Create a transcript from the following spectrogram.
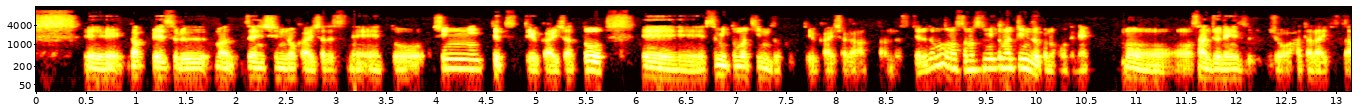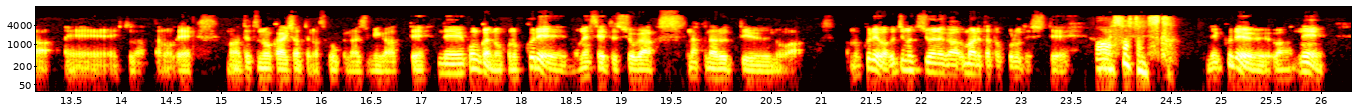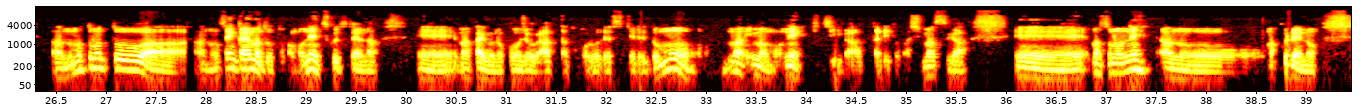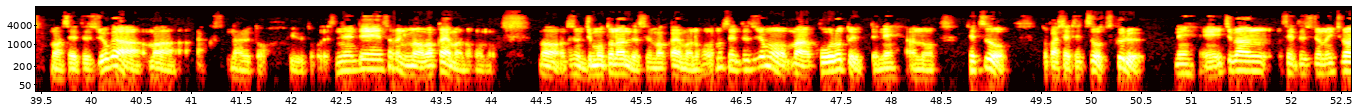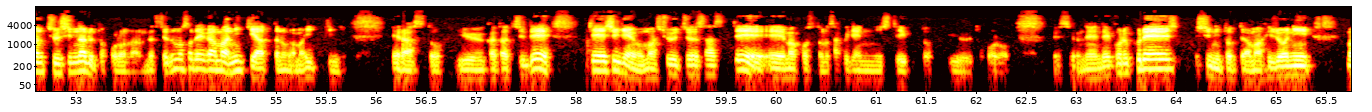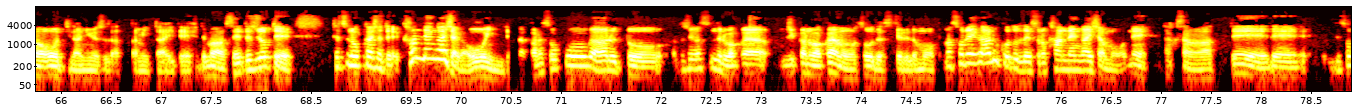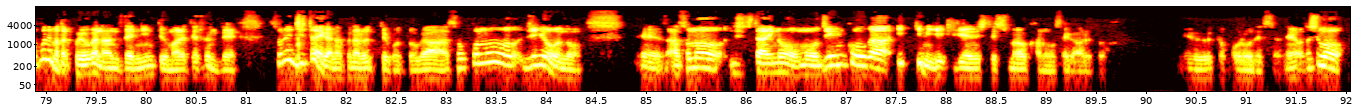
えー合併する、まあ前身の会社ですね、えっと、新日鉄っていう会社と、えー、住友金属っていう会社があったんですけれども、まあその住友金属の方でね、もう30年以上働いてた、えー人だったので、まあ鉄の会社っていうのはすごく馴染みがあって、で、今回のこのクレイのね、製鉄所がなくなるっていうのは、あの、クレはうちの父親が生まれたところでして、ああ、そうだったんですか。で、クレはね、あの、もともとは、あの、戦艦ヤマトとかもね、作ってたような、えーまあ、海軍の工場があったところですけれども、まあ、今もね、基地があったりとかしますが、えーまあ、そのね、あのーまあ、クレの、まあ、製鉄所が、まあ、なくなるというところですね。で、さらに、まあ、和歌山の方の、まあ、私の地元なんですけど、和歌山の方の製鉄所も、まあ、航路といってね、あの、鉄を溶かして鉄を作る、ね、えー一番、製鉄所の一番中心になるところなんですけども、それがまあ2期あったのがまあ一気に減らすという形で、経営資源をまあ集中させて、えーまあコストの削減にしていくというところですよね。で、これクレー氏にとってはまあ非常にまあ大きなニュースだったみたいで、でまあ製鉄所って鉄の会社って関連会社が多いんで、だからそこがあると、私が住んでる和歌山、実家の和歌山もそうですけれども、まあそれがあることでその関連会社もね、たくさんあって、で、でそこでまた雇用が何千人って生まれてるんで、それ自体がなくなるっていうことが、そこの事業の、えーあその自治体のもう人口が一気に激減してしまう可能性があるというところですよね。私も、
